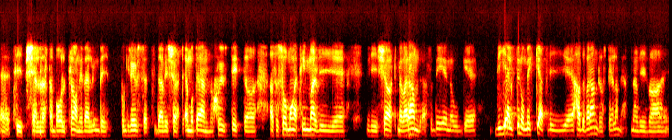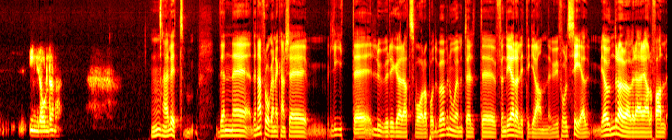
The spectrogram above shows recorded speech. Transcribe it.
eh, typ Källvästa bollplan i Vällingby på gruset där vi kört en mot en och skjutit och alltså så många timmar vi, eh, vi kört med varandra. Så det är nog, eh, det hjälpte nog mycket att vi hade varandra att spela med när vi var yngre åldrarna. Mm, härligt. Den, eh, den här frågan är kanske lite lurigare att svara på. Du behöver nog eventuellt eh, fundera lite grann. Vi får väl se. Jag undrar över det här i alla fall.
